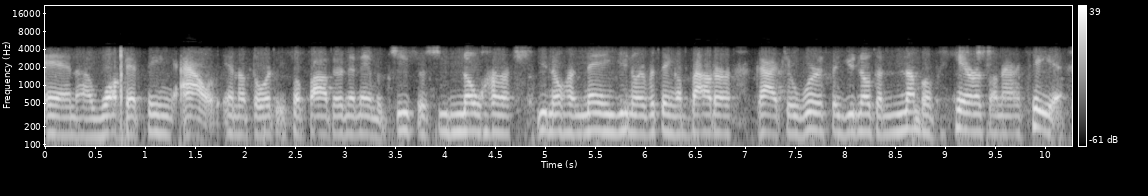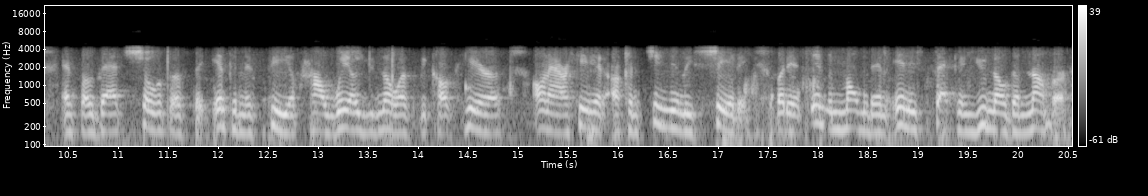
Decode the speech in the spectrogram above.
and uh, walk that thing out in authority. So, Father, in the name of Jesus, you know her, you know her name, you know everything about her. God, your word said you know the number of hairs on our head. And so that shows us the intimacy of how well you know us because hairs on our head are continually shedding. But at any moment, in any second, you know the number.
